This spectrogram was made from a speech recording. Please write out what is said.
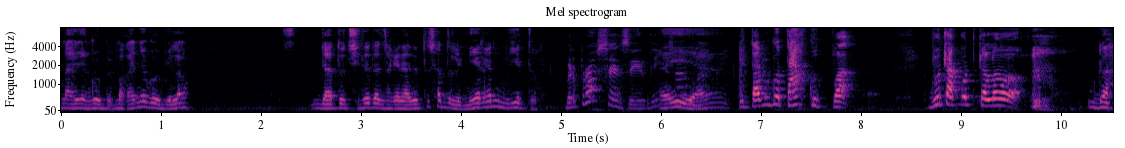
nah yang gue makanya gue bilang jatuh cinta dan sakit hati itu satu linear kan begitu berproses sih intinya. Nah, sama. iya, tapi gue takut pak. Gue takut kalau udah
